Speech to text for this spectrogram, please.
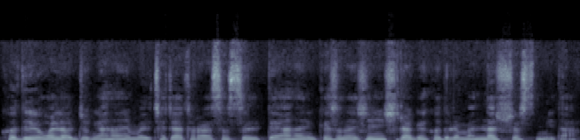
그들이 환란 중에 하나님을 찾아 돌아섰을 때 하나님께서는 신실하게 그들을 만나 주셨습니다.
